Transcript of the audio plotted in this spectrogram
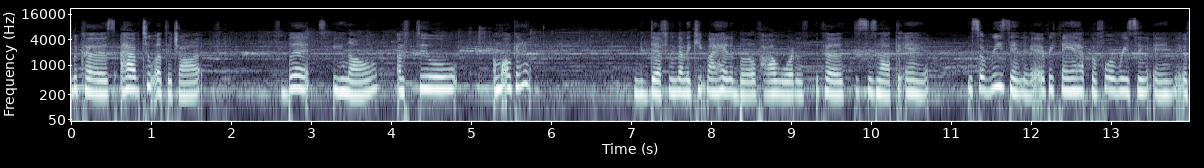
because I have two other jobs. But, you know, I'm still, I'm okay. I'm definitely to keep my head above high waters because this is not the end. It's a reason. Everything happened for a reason. And if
